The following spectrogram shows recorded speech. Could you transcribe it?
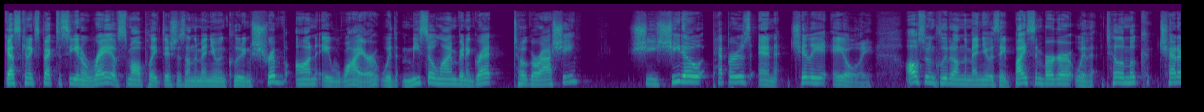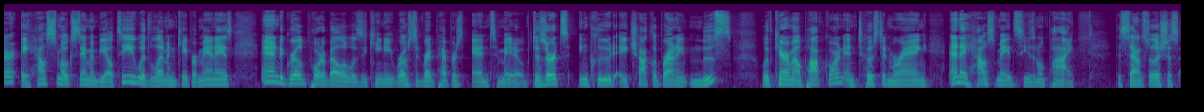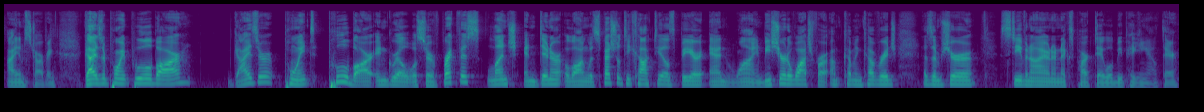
Guests can expect to see an array of small plate dishes on the menu, including shrimp on a wire with miso lime vinaigrette, togarashi, shishito peppers, and chili aioli. Also included on the menu is a bison burger with Tillamook cheddar, a house smoked salmon BLT with lemon caper mayonnaise, and a grilled portobello with zucchini, roasted red peppers, and tomato. Desserts include a chocolate brownie mousse with caramel popcorn and toasted meringue, and a house made seasonal pie. This sounds delicious. I am starving. Geyser Point Pool Bar Geyser Point Pool Bar and Grill will serve breakfast, lunch, and dinner along with specialty cocktails, beer, and wine. Be sure to watch for our upcoming coverage, as I'm sure Steve and I on our next park day will be picking out there.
